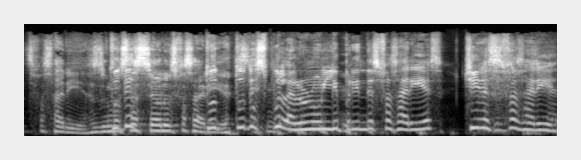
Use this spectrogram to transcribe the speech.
Τις φασαρίες. Τις γνωστές Τούτες- σε όλους τις τού- φασαρίες. Τούτες που λαλούν όλοι πριν τις φασαρίες. Τι είναι τις φασαρίες;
